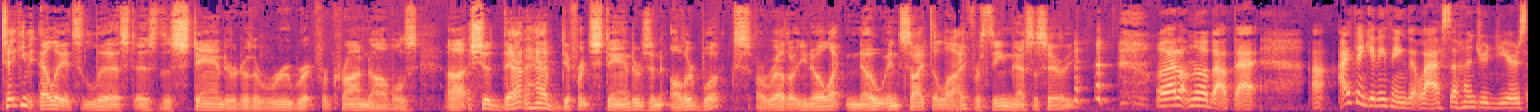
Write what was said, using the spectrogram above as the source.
taking Eliot's list as the standard or the rubric for crime novels, uh, should that have different standards in other books, or rather, you know, like no insight to life or theme necessary? well, I don't know about that. Uh, I think anything that lasts 100 years,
